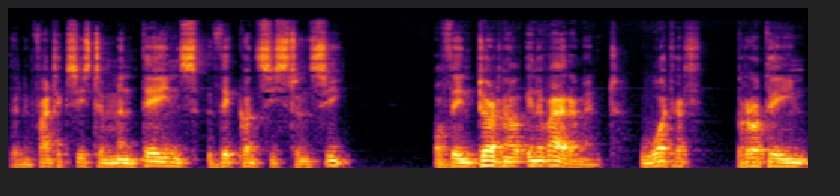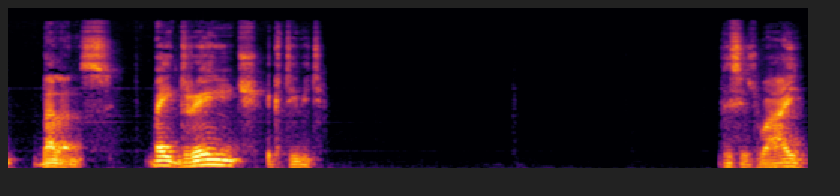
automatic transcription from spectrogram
The lymphatic system maintains the consistency of the internal environment, water protein balance, by drainage activity. This is why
